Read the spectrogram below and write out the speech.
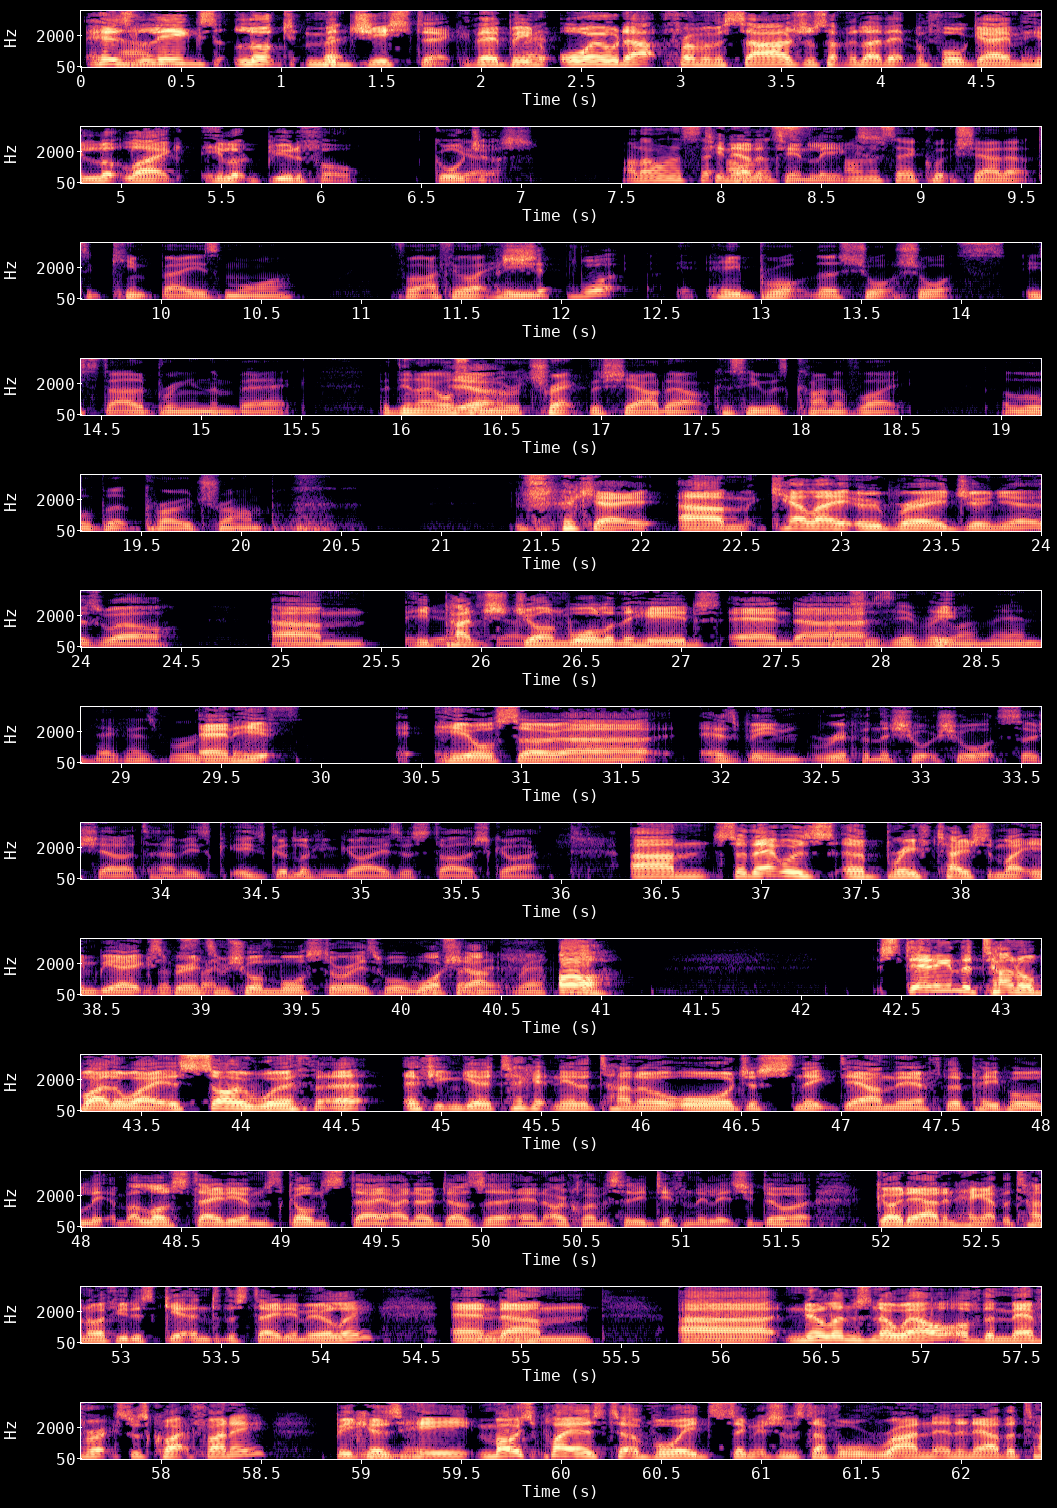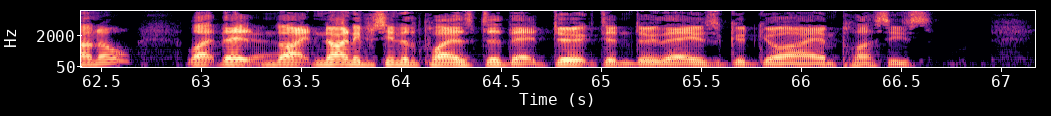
His um, legs looked majestic. They'd been oiled up from a massage or something like that before game. He looked like he looked beautiful, gorgeous. I don't want to say 10 out of 10 s- leagues. I want to say a quick shout out to Kent Bazemore. For I feel like he Shit, what? he brought the short shorts. He started bringing them back, but then I also Yeah. want to retract the shout out because he was kind of like a little bit pro Trump. Okay. Um, Kelly Oubre Jr. as well. Um, he Yeah, punched John Wall in the head, and uh, Punches everyone, man. That guy's ruthless. and he- he, also uh, has been ripping the short shorts. So shout out to him. He's he's a good looking guy. He's a stylish guy. Um, so that was a brief taste of my NBA experience. like- I'm sure more stories will wash like up. Oh. Standing in the tunnel, by the way, is so worth it. If you can get a ticket near the tunnel or just sneak down there for the people, a lot of stadiums, Golden State, I know does it, and Oklahoma City definitely lets you do it. Go down and hang out the tunnel if you just get into the stadium early. And um, uh, Nerlens Noel of the Mavericks was quite funny because he most players to avoid signature and stuff will run in and out of the tunnel. Like that, like ninety percent of the players did that. Dirk didn't do that. He was a good guy, and plus he's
